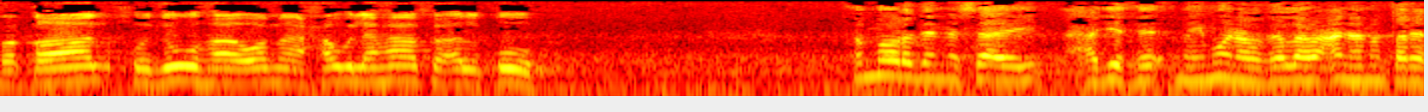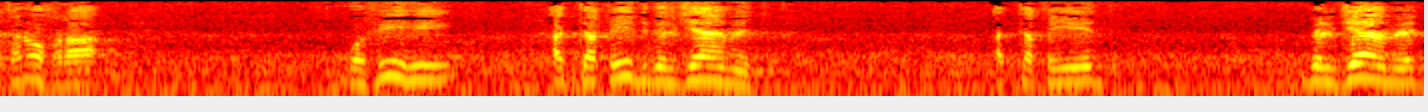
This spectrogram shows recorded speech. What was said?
فقال خذوها وما حولها فألقوه. ثم ورد النسائي حديث ميمونة رضي الله عنها من طريق أخرى وفيه التقييد بالجامد التقييد بالجامد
